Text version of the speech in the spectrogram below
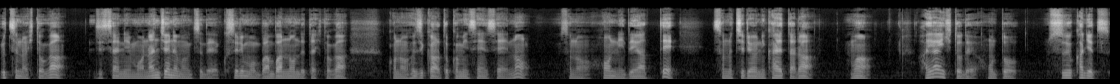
うつの人が実際にもう何十年もうつで薬もバンバン飲んでた人が、この藤川徳美先生のその本に出会って、その治療に変えたら、まあ、早い人で本当数ヶ月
